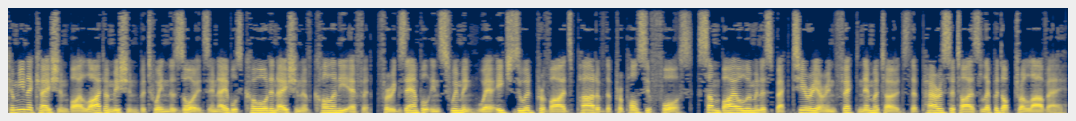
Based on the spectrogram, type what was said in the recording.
Communication by light emission between the zooids enables coordination of colony effort, for example in swimming where each zooid provides part of the propulsive force. Some bioluminous bacteria infect nematodes that parasitize Lepidoptera larvae.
